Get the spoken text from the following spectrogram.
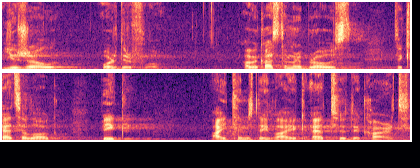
usual order flow. Our customer browse the catalog, pick items they like, add to the cart.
